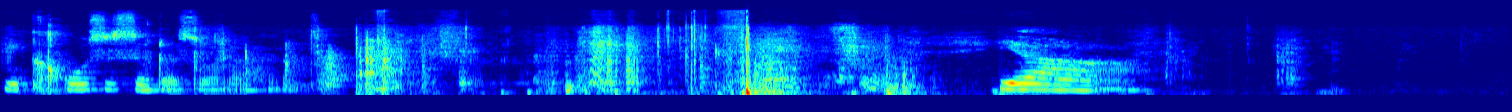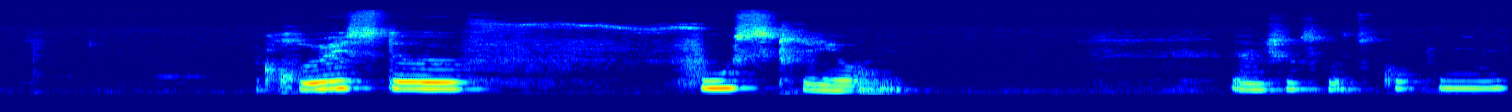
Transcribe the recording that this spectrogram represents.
wie groß ist oder so. Halt. Ja. Größte Fußdrehung. Ähm, ich muss kurz gucken.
